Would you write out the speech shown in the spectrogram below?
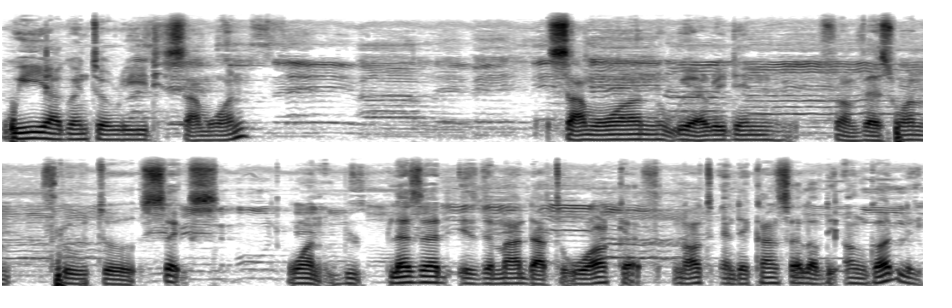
We are going to read Psalm 1. Psalm 1, we are reading from verse 1 through to 6. 1. Blessed is the man that walketh not in the counsel of the ungodly,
